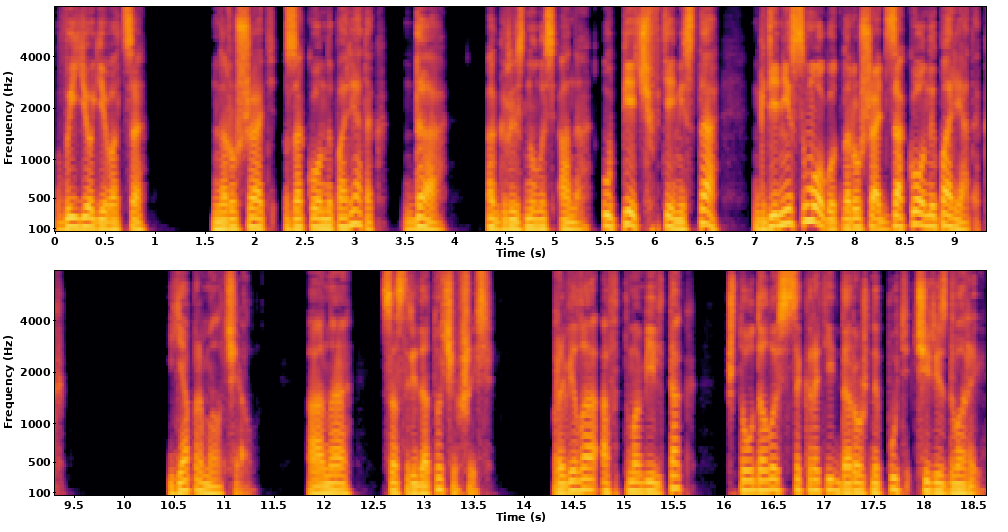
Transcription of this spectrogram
выегиваться. Нарушать закон и порядок? Да, огрызнулась она. Упечь в те места, где не смогут нарушать закон и порядок. Я промолчал, а она, сосредоточившись, провела автомобиль так, что удалось сократить дорожный путь через дворы.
